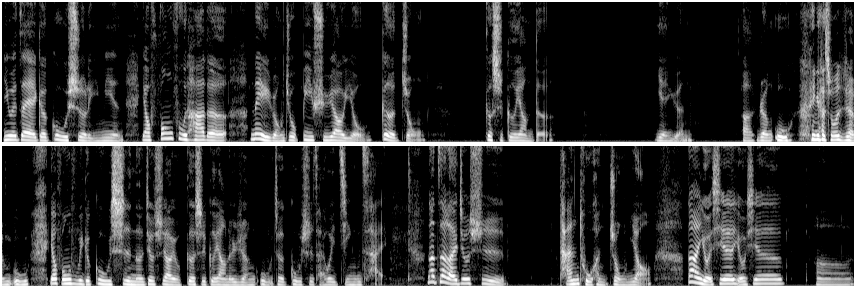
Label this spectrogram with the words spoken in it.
因为在一个故事里面，要丰富它的内容，就必须要有各种。各式各样的演员，呃，人物 应该说人物要丰富一个故事呢，就是要有各式各样的人物，这个故事才会精彩。那再来就是谈吐很重要，当然有些有些嗯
